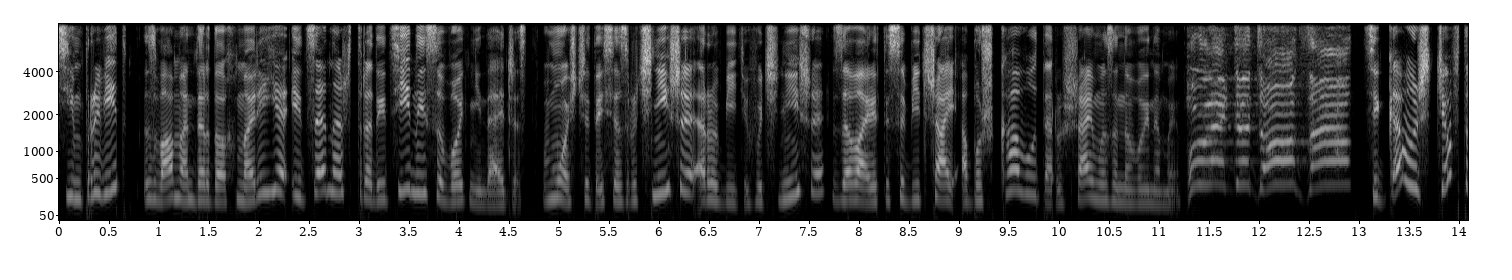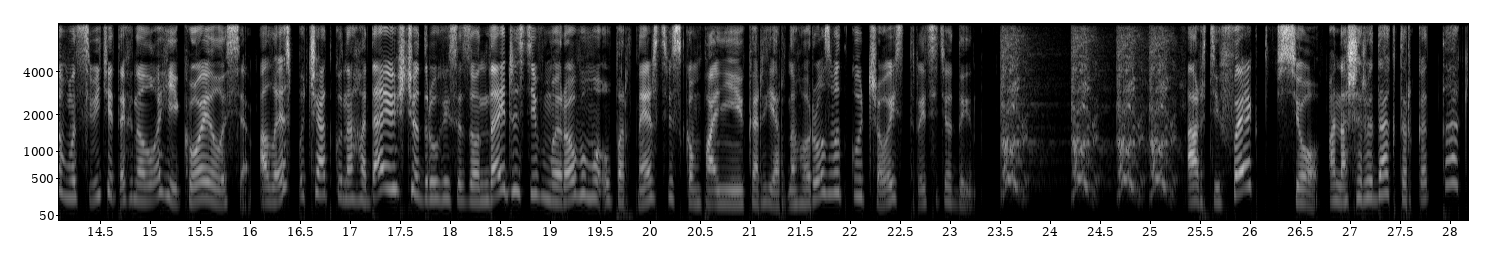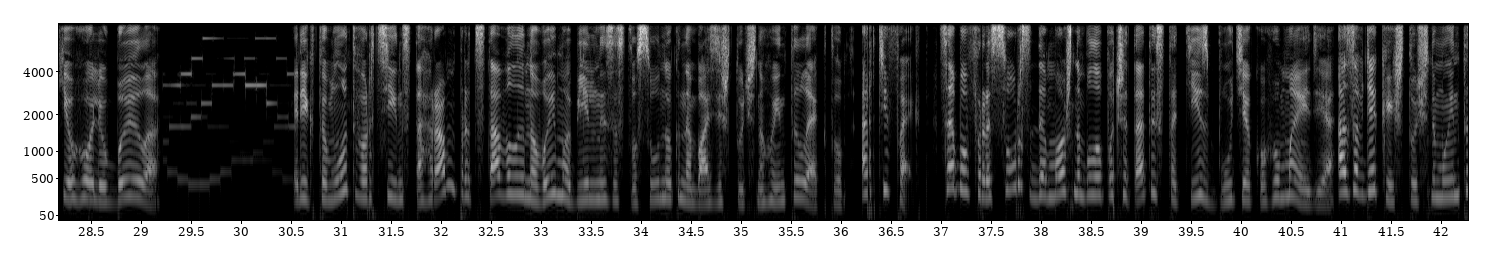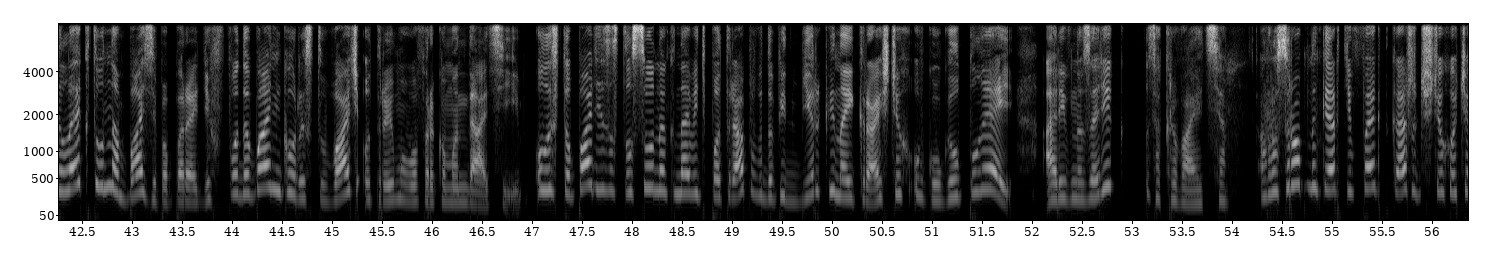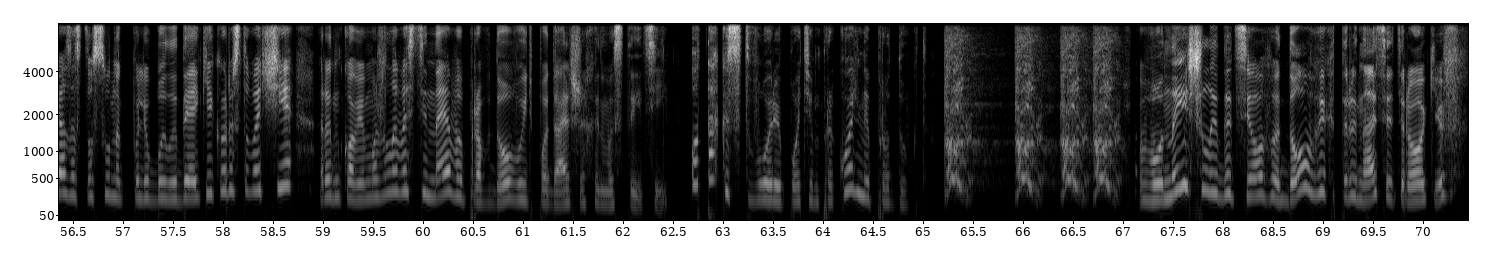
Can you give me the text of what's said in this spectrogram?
Всім привіт! З вами Андердог Марія, і це наш традиційний суботній дайджест. Вмощуйтеся зручніше, робіть гучніше, заварюйте собі чай або ж каву та рушаймо за новинами. Цікаво, що в тому світі технологій коїлося. Але спочатку нагадаю, що другий сезон дайджестів ми робимо у партнерстві з компанією кар'єрного розвитку Choice 31. Артіфект все. А наша редакторка так його любила. Рік тому творці Інстаграм представили новий мобільний застосунок на базі штучного інтелекту Артіфект. Це був ресурс, де можна було почитати статті з будь-якого медіа. А завдяки штучному інтелекту на базі попередніх вподобань користувач отримував рекомендації. У листопаді застосунок навіть потрапив до підбірки найкращих у Google Play, а рівно за рік закривається. Розробники Artifact кажуть, що, хоча застосунок полюбили деякі користувачі, ринкові можливості не виправдовують подальших інвестицій. Отак і створюю потім прикольний продукт. Вони йшли до цього довгих 13 років.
